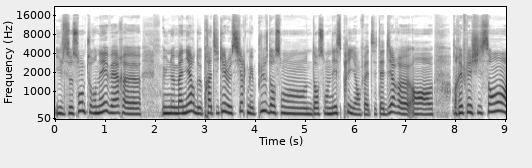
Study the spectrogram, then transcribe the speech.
ils se sont tournés vers une manière de pratiquer le cirque, mais plus dans son, dans son esprit, en fait. C'est-à-dire en réfléchissant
